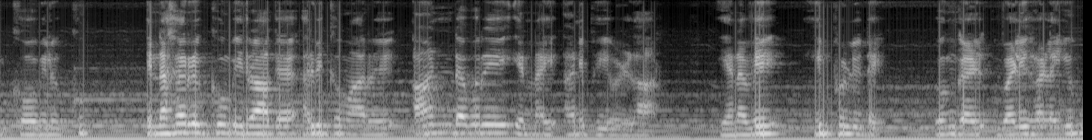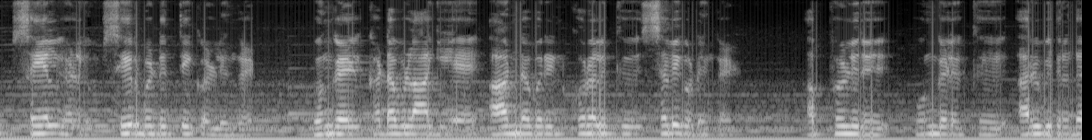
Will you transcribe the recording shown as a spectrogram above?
இக்கோவிலுக்கும் இந்நகருக்கும் எதிராக அறிவிக்குமாறு ஆண்டவரே என்னை அனுப்பியுள்ளார். எனவே இப்பொழுதே உங்கள் வழிகளையும் செயல்களையும் சீர்படுத்திக் கொள்ளுங்கள். உங்கள் கடவுளாகிய ஆண்டவரின் குரலுக்கு செவி கொடுங்கள் அப்பொழுது உங்களுக்கு அறிவித்திருந்த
